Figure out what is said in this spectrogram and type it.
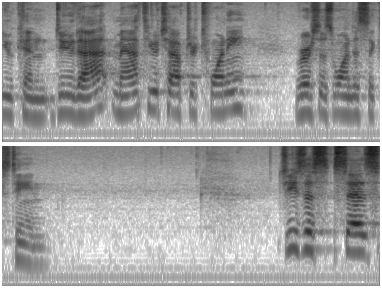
you can do that. Matthew chapter 20, verses 1 to 16. Jesus says,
